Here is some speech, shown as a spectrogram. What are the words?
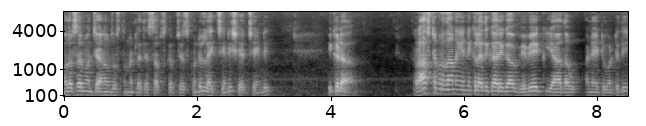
మొదటిసారి మన ఛానల్ చూస్తున్నట్లయితే సబ్స్క్రైబ్ చేసుకోండి లైక్ చేయండి షేర్ చేయండి. ఇక్కడ రాష్ట్ర ప్రధాన ఎన్నికల అధికారిగా వివేక్ యాదవ్ అనేటువంటిది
